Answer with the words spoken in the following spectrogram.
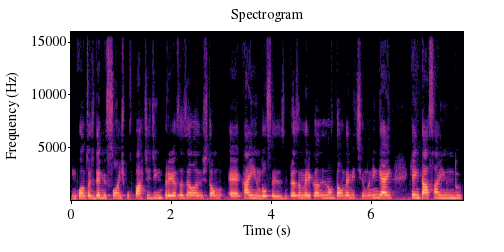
enquanto as demissões por parte de empresas elas estão é, caindo, ou seja, as empresas americanas não estão demitindo ninguém, quem está saindo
